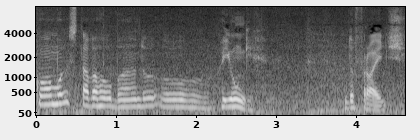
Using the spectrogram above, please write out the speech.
como estava roubando o Jung do Freud.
